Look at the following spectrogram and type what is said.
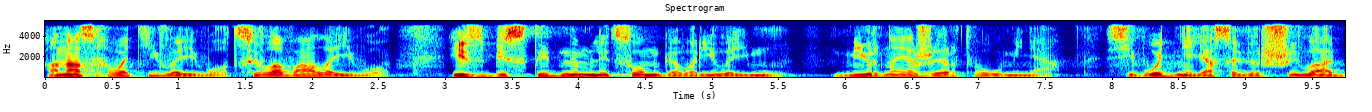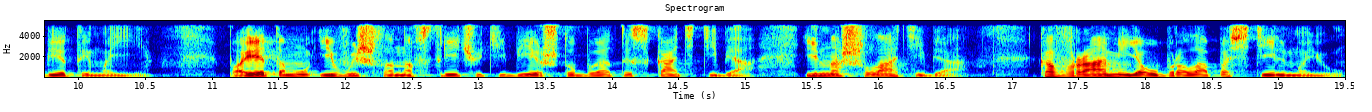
Она схватила его, целовала его и с бесстыдным лицом говорила ему, «Мирная жертва у меня, сегодня я совершила обеты мои, поэтому и вышла навстречу тебе, чтобы отыскать тебя, и нашла тебя. Коврами я убрала постель мою,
